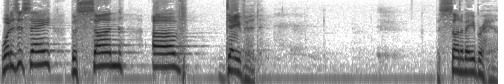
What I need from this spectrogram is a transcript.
What does it say? The son of David, the son of Abraham.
